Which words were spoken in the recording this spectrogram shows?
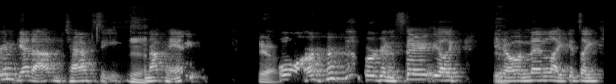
gonna get out of the taxi, Yeah. not pay anything, Yeah. or we're gonna stay, like you Yeah. know, and then like it's like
